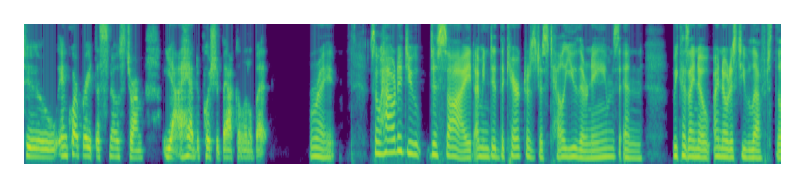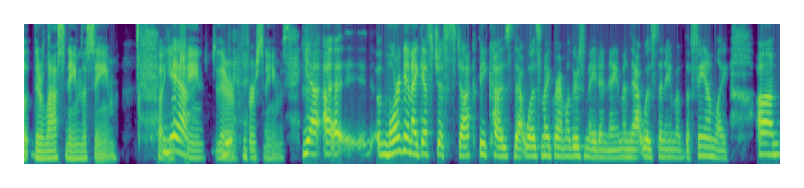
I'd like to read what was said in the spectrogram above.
to incorporate the snowstorm, yeah, I had to push it back a little bit. Right. So how did you decide? I mean, did the characters just tell you their names and because I know I noticed you left the, their last name the same, but yeah. you changed their first names. Yeah, uh, Morgan I guess just stuck because that was my grandmother's maiden name and that was the name of the family. Um,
